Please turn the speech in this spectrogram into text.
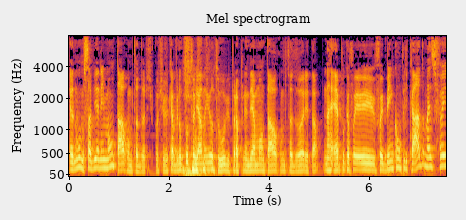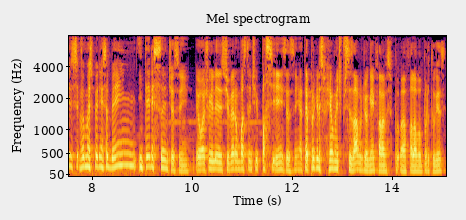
eu não sabia nem montar o computador. Tipo, eu tive que abrir um tutorial no YouTube para aprender a montar o computador e tal. Na época foi, foi bem complicado, mas foi, foi uma experiência bem interessante, assim. Eu acho que eles tiveram bastante paciência, assim, até porque eles realmente precisavam de alguém que falava, falava português.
